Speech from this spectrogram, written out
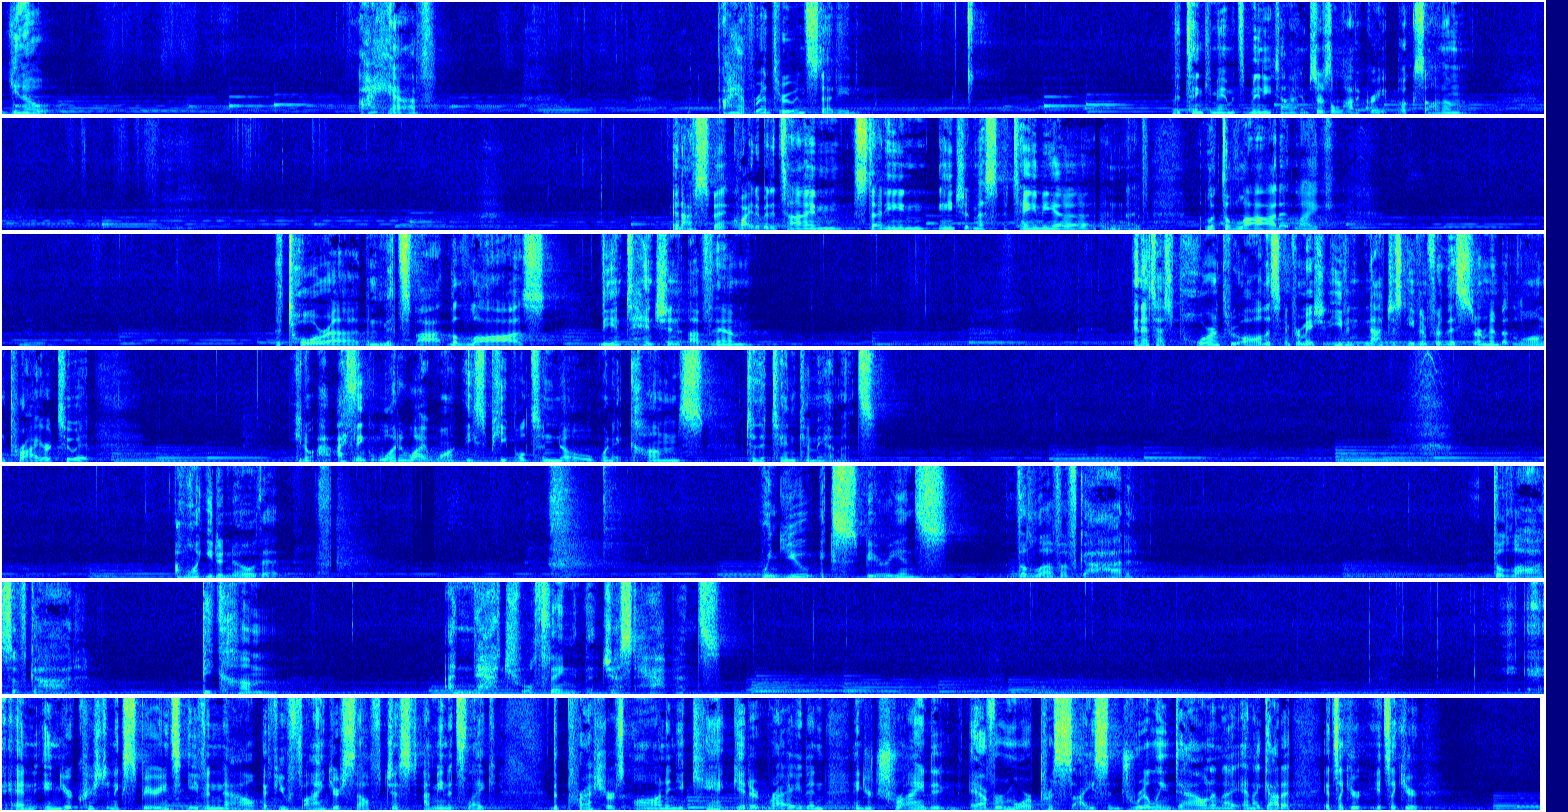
You know, I have I have read through and studied the Ten Commandments many times. There's a lot of great books on them. And I've spent quite a bit of time studying ancient Mesopotamia, and I've looked a lot at like the Torah, the mitzvah, the laws, the intention of them. And as I was pouring through all this information, even not just even for this sermon, but long prior to it, you know, I think, what do I want these people to know when it comes to the Ten Commandments? I want you to know that when you experience the love of God, the laws of God become a natural thing that just happens. And in your Christian experience, even now, if you find yourself just, I mean, it's like the pressure's on and you can't get it right, and, and you're trying to ever more precise and drilling down, and I and I gotta, it's like you're it's like you're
